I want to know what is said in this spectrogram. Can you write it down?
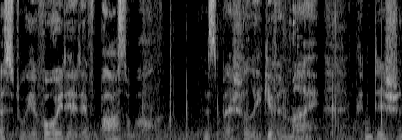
Best we avoid it if possible, especially given my condition.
